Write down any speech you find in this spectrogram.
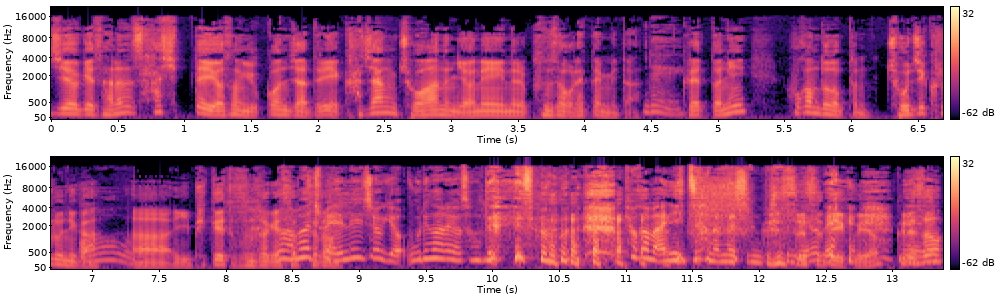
지역에 사는 40대 여성 유권자들이 가장 좋아하는 연예인을 분석을 했답니다. 네. 그랬더니 호감도 높은 조지 클루니가 아, 이 빅데이터 분석에서 아마 좀 LA적 여, 우리나라 여성들에서 표가 많이 있지 않았나. 그랬을 수도 네. 있고요. 그래서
